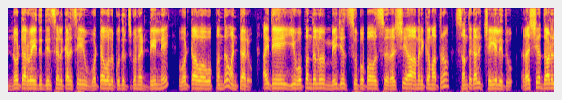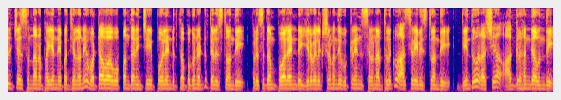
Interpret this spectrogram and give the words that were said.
నూట అరవై ఐదు దేశాలు కలిసి ఒట్టావాలు కుదుర్చుకున్న డీల్ నే ఒట్టావా ఒప్పందం అంటారు. అయితే ఈ ఒప్పందంలో major super powers Russia America మాత్రం సంతకాలు చేయలేదు. రష్యా దాడులు చేస్తుందన్న భయం నేపథ్యంలోనే ఒట్టావా ఒప్పందం నుంచి పోలాండ్ తప్పుకున్నట్టు తెలుస్తోంది. ప్రస్తుతం పోలాండ్ ఇరవై లక్షల మంది ఉక్రెయిన్ శరణార్థులకు ఆశ్రయమిస్తోంది. దీంతో రష్యా ఆగ్రహంగా ఉంది.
